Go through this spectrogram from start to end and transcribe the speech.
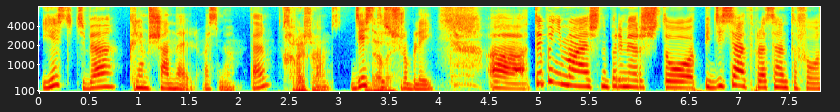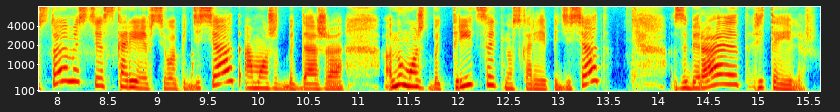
есть у тебя крем Шанель, возьмем, да? Хорошо. 10 тысяч рублей. Ты понимаешь, например, что 50% его стоимости, скорее всего 50, а может быть даже, ну, может быть 30, но скорее 50, забирает ритейлер.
